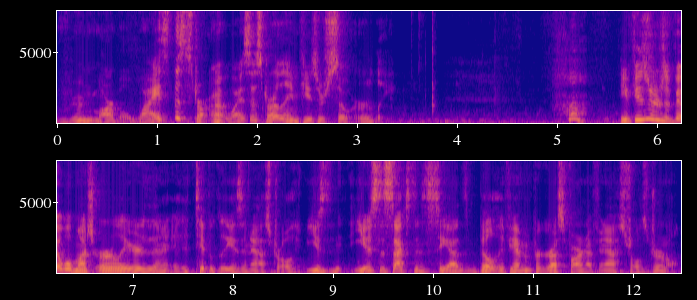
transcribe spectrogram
Rune Marble. Why is the star? Oh, why is the Starlight Infuser so early? Huh. The infuser is available much earlier than it typically is in Astral. Use, use the Sextant to see how it's built if you haven't progressed far enough in Astral's journal.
